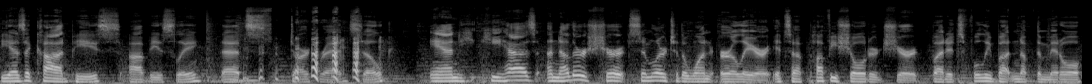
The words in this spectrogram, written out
He has a cod piece, obviously. That's dark red silk. And he- he has another shirt similar to the one earlier. It's a puffy shouldered shirt, but it's fully buttoned up the middle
